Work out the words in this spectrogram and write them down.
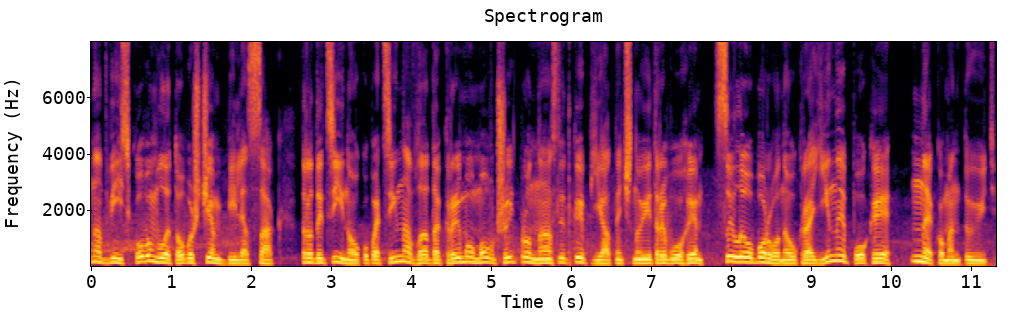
над військовим летовищем біля САК. Традиційно окупаційна влада Криму мовчить про наслідки п'ятничної тривоги. Сили оборони України поки не коментують.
